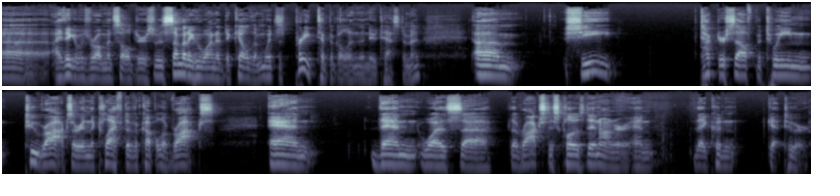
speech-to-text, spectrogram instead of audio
Uh, I think it was Roman soldiers. It was somebody who wanted to kill them, which is pretty typical in the New Testament. Um, she tucked herself between two rocks or in the cleft of a couple of rocks and then was uh, the rocks just closed in on her and they couldn't get to her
